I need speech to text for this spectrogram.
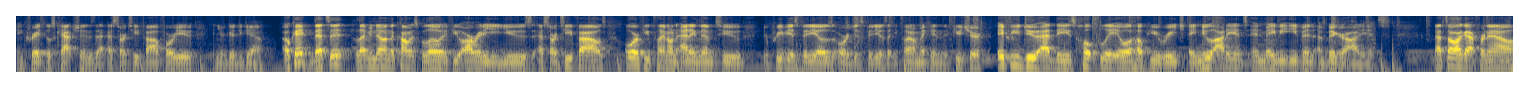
and create those captions, that SRT file for you, and you're good to go. Okay, that's it. Let me know in the comments below if you already use SRT files or if you plan on adding them to your previous videos or just videos that you plan on making in the future. If you do add these, hopefully it will help you reach a new audience and maybe even a bigger audience. That's all I got for now.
